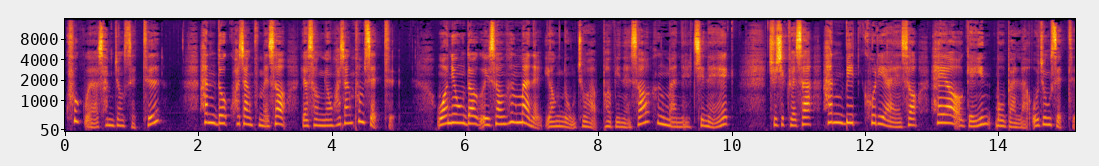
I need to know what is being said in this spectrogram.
cookware 3종 세트. 한독 화장품에서 여성용 화장품 세트. 원용덕 의성 흑마늘 영농조합 법인에서 흑마늘 진액 주식회사 한빛 코리아에서 헤어 어게인 모발라 5종 세트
